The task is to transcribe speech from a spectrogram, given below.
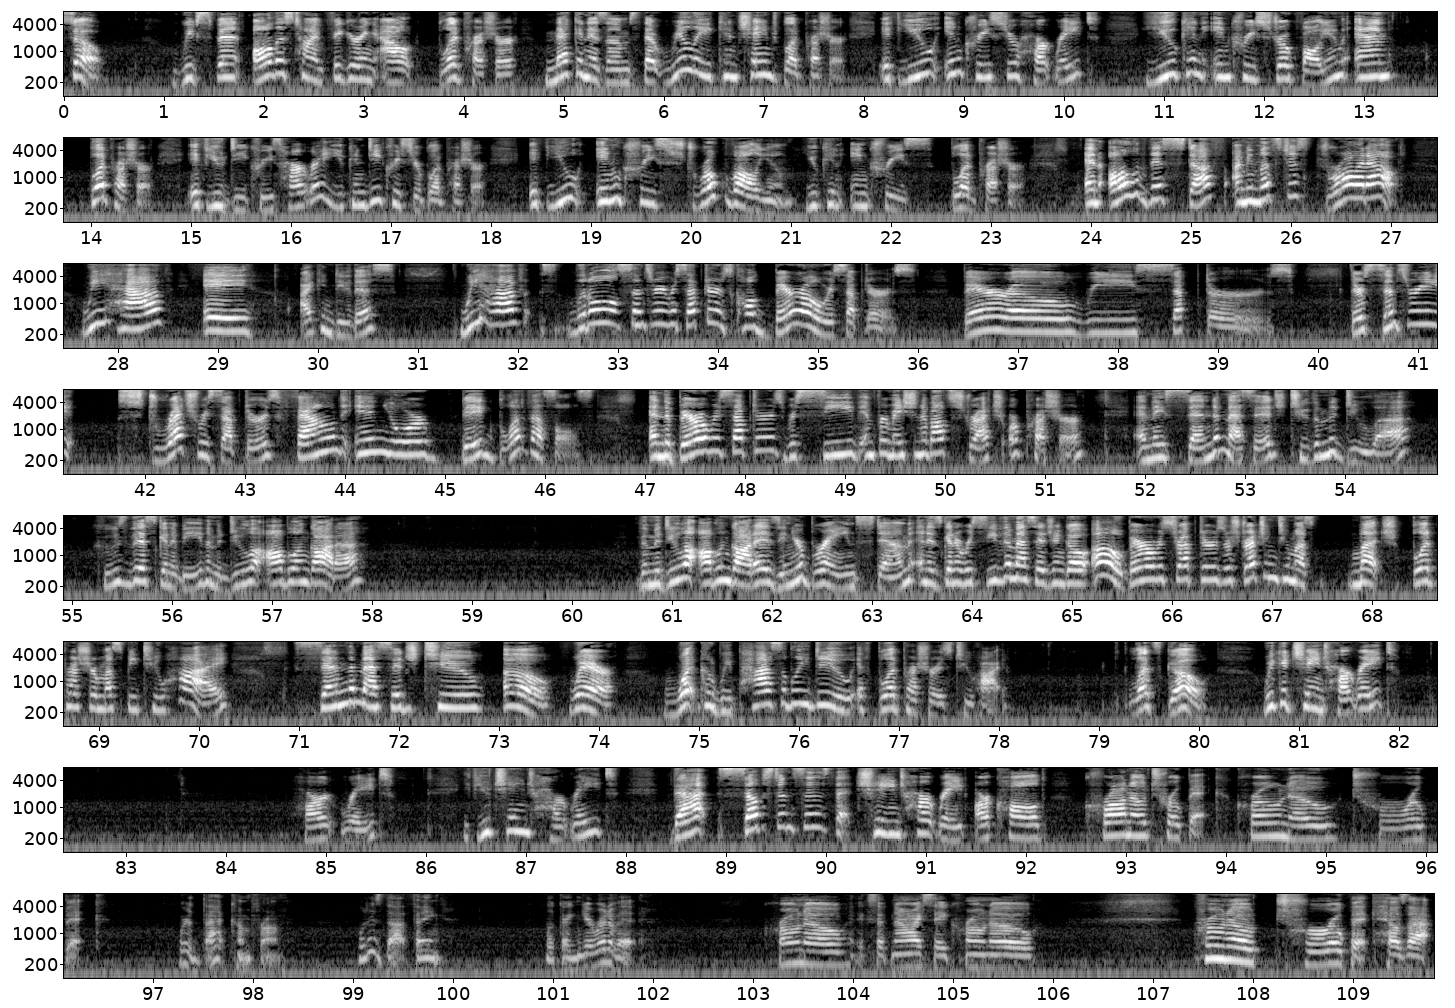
So we've spent all this time figuring out blood pressure, mechanisms that really can change blood pressure. If you increase your heart rate, you can increase stroke volume and blood pressure. If you decrease heart rate, you can decrease your blood pressure. If you increase stroke volume, you can increase blood pressure. And all of this stuff, I mean, let's just draw it out. We have a, I can do this. We have little sensory receptors called baroreceptors. Baroreceptors. They're sensory stretch receptors found in your big blood vessels. And the baroreceptors receive information about stretch or pressure, and they send a message to the medulla. Who's this going to be? The medulla oblongata. The medulla oblongata is in your brain stem and is going to receive the message and go, oh, baroreceptors are stretching too much, much. Blood pressure must be too high. Send the message to, oh, where? What could we possibly do if blood pressure is too high? Let's go. We could change heart rate. Heart rate. If you change heart rate, that substances that change heart rate are called chronotropic. Chronotropic. Where did that come from? What is that thing? Look, I can get rid of it. Chrono, except now I say chrono, chronotropic. How's that?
